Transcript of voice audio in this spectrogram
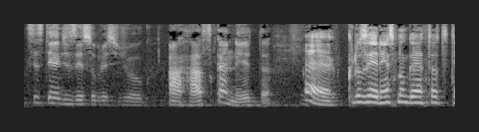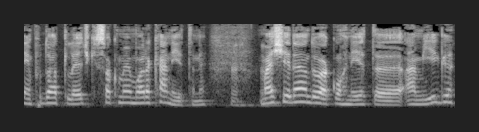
que vocês têm a dizer sobre esse jogo? Arrascaneta. É, Cruzeirense não ganha tanto tempo do Atlético que só comemora a caneta, né? Mas tirando a corneta amiga,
